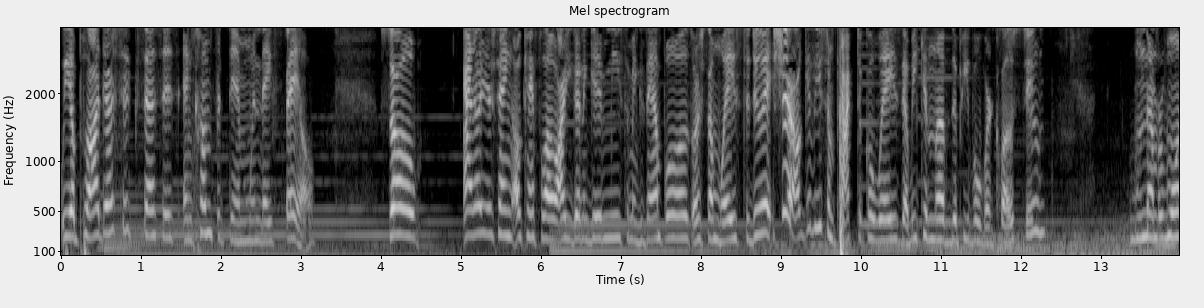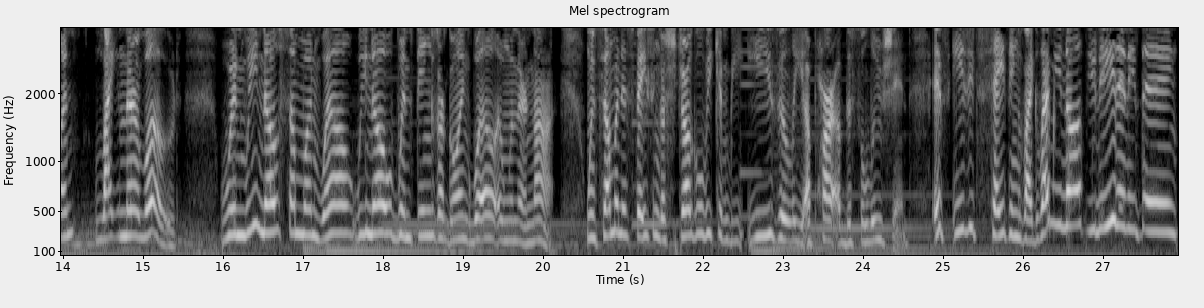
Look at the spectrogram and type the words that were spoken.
We applaud their successes and comfort them when they fail. So, I know you're saying, okay, Flo, are you going to give me some examples or some ways to do it? Sure, I'll give you some practical ways that we can love the people we're close to. Number one, lighten their load. When we know someone well, we know when things are going well and when they're not. When someone is facing a struggle, we can be easily a part of the solution. It's easy to say things like, let me know if you need anything.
